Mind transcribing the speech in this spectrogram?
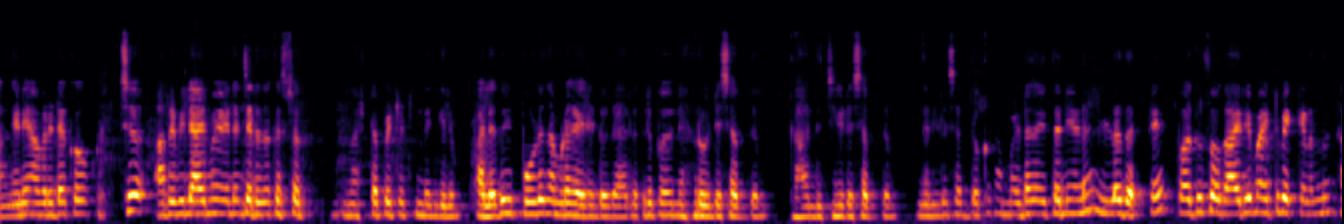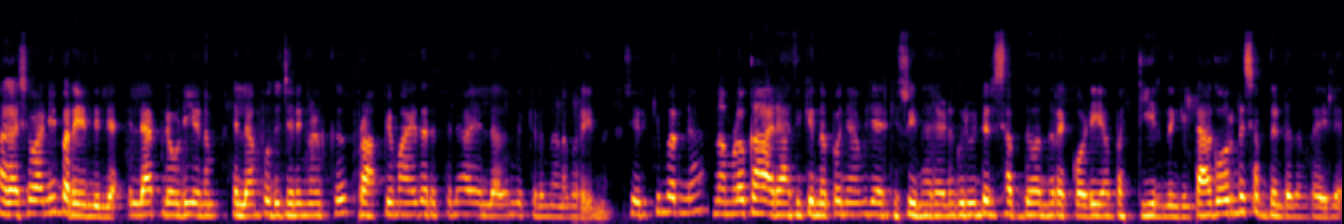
അങ്ങനെ അവരുടെ ഒക്കെ കുറച്ച് അറിവില്ലായ്മ വേണം ചിലതൊക്കെ ശ്രദ്ധ നഷ്ടപ്പെട്ടിട്ടുണ്ടെങ്കിലും പലതും ഇപ്പോഴും നമ്മുടെ കയ്യിലുണ്ട്. ഉദാഹരണത്തിന് ഇപ്പോൾ നെഹ്റുവിന്റെ ശബ്ദം ഗാന്ധിജിയുടെ ശബ്ദം അങ്ങനെയുള്ള ശബ്ദമൊക്കെ നമ്മളുടെ കയ്യിൽ തന്നെയാണ് ഉള്ളത്. അപ്പൊ അത് സ്വകാര്യമായിട്ട് വെക്കണമെന്ന് ആകാശവാണിയും പറയുന്നില്ല. എല്ലാം അപ്ലോഡ് ചെയ്യണം. എല്ലാം പൊതുജനങ്ങൾക്ക് പ്രാപ്യമായ തരത്തിലായ എല്ലാതും വെക്കണം എന്നാണ് പറയുന്നത്. ശരിക്കും പറഞ്ഞാൽ നമ്മളൊക്കെ ആരാധിക്കുന്നപ്പോൾ ഞാൻ വിചാരിക്കും ശ്രീനാരായണ ഗുരുവിന്റെ ഒരു ശബ്ദം അന്ന് റെക്കോർഡ് ചെയ്യാൻ പറ്റിയിരുന്നെങ്കിൽ. ടാഗോറിന്റെ ശബ്ദം ഉണ്ട് നമ്മുടെ കയ്യിൽ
